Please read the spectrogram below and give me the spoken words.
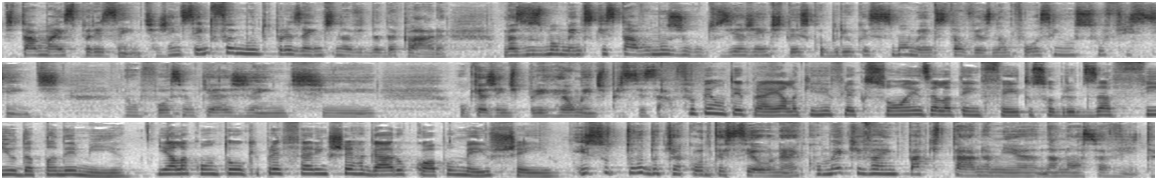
de estar mais presente. A gente sempre foi muito presente na vida da Clara, mas nos momentos que estávamos juntos e a gente descobriu que esses momentos talvez não fossem o suficiente, não fossem o que a gente o que a gente realmente precisava. Eu perguntei para ela que reflexões ela tem feito sobre o desafio da pandemia. E ela contou que prefere enxergar o copo meio cheio. Isso tudo que aconteceu, né? Como é que vai impactar na minha na nossa vida?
